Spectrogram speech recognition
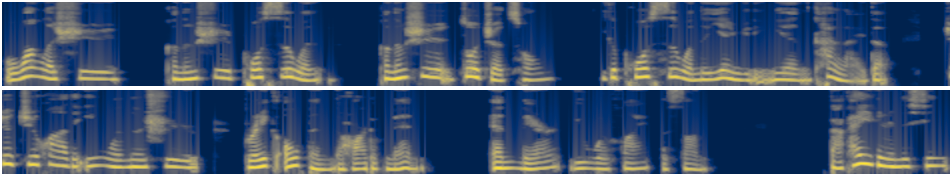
我忘了是。可能是波斯文，可能是作者从一个波斯文的谚语里面看来的。这句话的英文呢是 “Break open the heart of man, and there you will find a sun.” 打开一个人的心，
